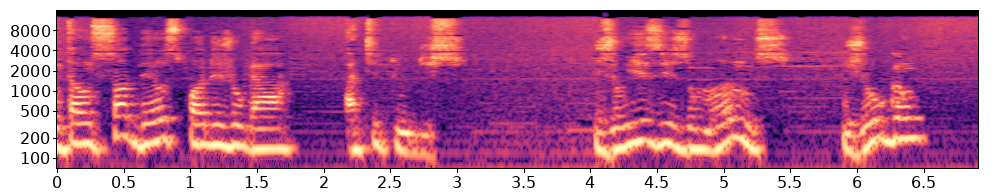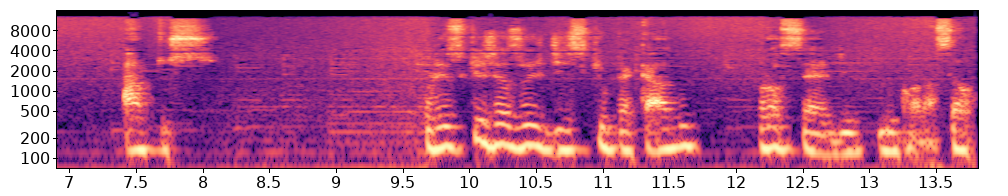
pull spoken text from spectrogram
Então, só Deus pode julgar atitudes. Juízes humanos julgam atos. Por isso que Jesus disse que o pecado procede do coração.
